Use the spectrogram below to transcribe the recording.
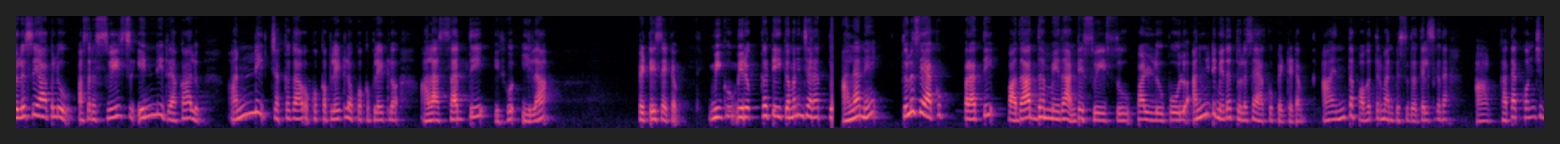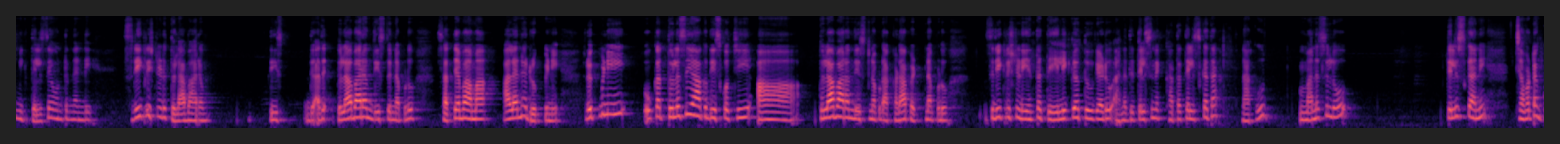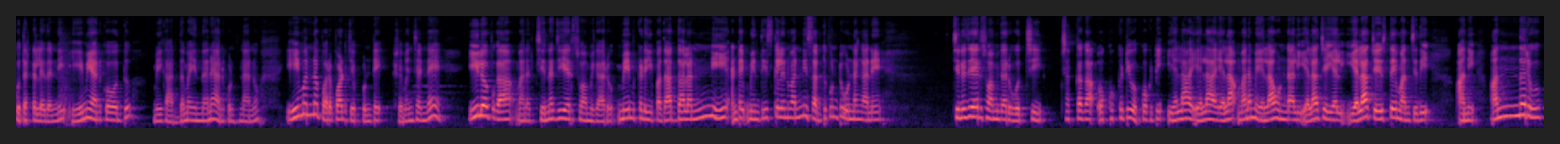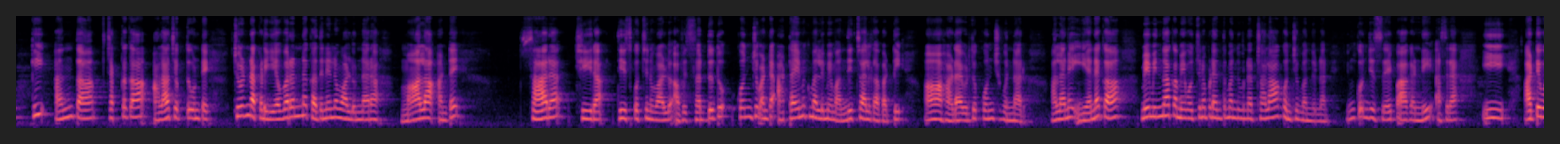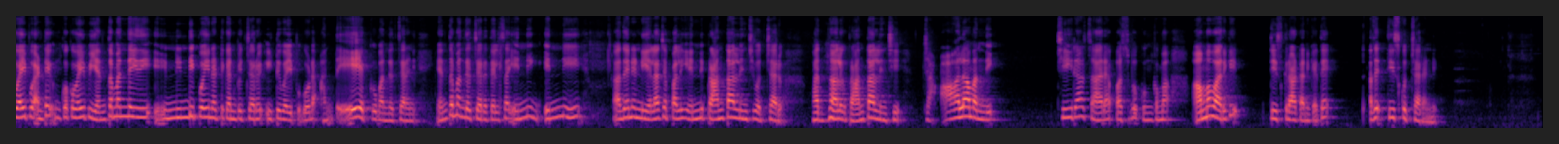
తులసి ఆకులు అసలు స్వీట్స్ ఎన్ని రకాలు అన్నీ చక్కగా ఒక్కొక్క ప్లేట్లో ఒక్కొక్క ప్లేట్లో అలా సర్ది ఇదిగో ఇలా పెట్టేసేయటం. మీకు మీరు ఒక్కటి గమనించారా అలానే తులసి ఆకు ప్రతి పదార్థం మీద అంటే స్వీట్స్ పళ్ళు పూలు అన్నిటి మీద తులసి ఆకు పెట్టడం. ఆ ఎంత పవిత్రం అనిపిస్తుందో తెలుసు కదా? ఆ కథ కొంచెం మీకు తెలిసే ఉంటుందండి. శ్రీకృష్ణుడు తులాభారం తీస్ అదే తులాభారం తీస్తున్నప్పుడు సత్యభామ అలానే రుక్మిణి. రుక్మిణి ఒక తులసి ఆకు తీసుకొచ్చి ఆ తులాభారం తీస్తున్నప్పుడు అక్కడ పెట్టినప్పుడు శ్రీకృష్ణుడు ఎంత తేలిగ్గా తూగాడు అన్నది తెలిసిన కథ తెలుసు కదా? నాకు మనసులో తెలుసు కానీ చవటం కుదట్టలేదండి ఏమీ అనుకోవద్దు. మీకు అర్థమైందనే అనుకుంటున్నాను. ఏమన్నా పొరపాటు చెప్పుంటే క్షమించండి. ఈలోపుగా మన చిన్నజీయర్ స్వామి గారు మేము ఇక్కడ ఈ పదార్థాలన్నీ అంటే మేము తీసుకెళ్ళినవన్నీ సర్దుకుంటూ ఉండగానే చిన్నజీయర్ స్వామి గారు వచ్చి చక్కగా ఒక్కొక్కటి ఒక్కొక్కటి ఎలా ఎలా ఎలా మనం ఎలా ఉండాలి ఎలా చేయాలి ఎలా చేస్తే మంచిది అని అందరికి అంత చక్కగా అలా చెప్తూ ఉంటే చూడండి అక్కడ ఎవరన్నా కదిలిన వాళ్ళు ఉన్నారా? మాల అంటే సార చీర తీసుకొచ్చిన వాళ్ళు అవి సర్దుతూ కొంచెం అంటే ఆ టైంకి మళ్ళీ మేము అందించాలి కాబట్టి ఆ హడావిడితో కొంచెం ఉన్నారు. అలానే వెనక మేము ఇందాక మేము వచ్చినప్పుడు ఎంతమంది ఉన్నారు? చాలా కొంచెం మంది ఉన్నారు. ఇంకొంచెం సేపు ఆగండి. అసలు ఈ అటువైపు అంటే ఇంకొక వైపు ఎంతమంది నిండిపోయినట్టు కనిపించారో ఇటువైపు కూడా అంతే ఎక్కువ మంది వచ్చారండి. ఎంతమంది వచ్చారో తెలుసా? ఎన్ని ఎన్ని అదేనండి ఎలా చెప్పాలి? ఎన్ని ప్రాంతాల నుంచి వచ్చారు? పద్నాలుగు ప్రాంతాల నుంచి చాలామంది చీర సార పసుపు కుంకుమ అమ్మవారికి తీసుకురావటానికైతే అదే తీసుకొచ్చారండి.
